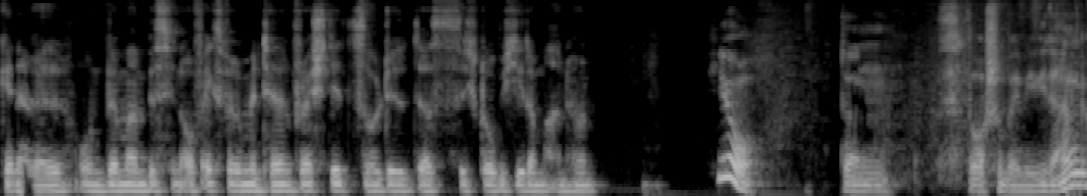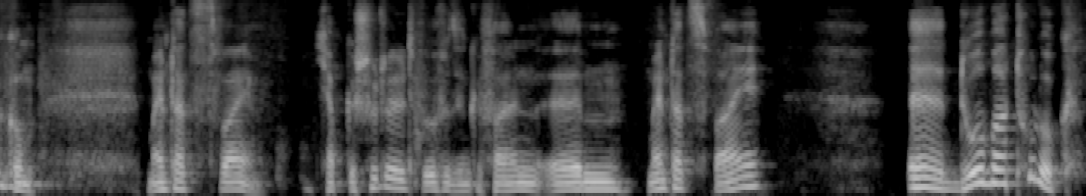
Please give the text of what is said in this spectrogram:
generell. Und wenn man ein bisschen auf experimentellen Fresh steht, sollte das sich, glaube ich, jeder mal anhören. Jo, dann wir auch schon bei mir wieder angekommen. Mein Platz 2. Ich habe geschüttelt, Würfel sind gefallen. Ähm, mein Platz 2, äh, Durba Tuluk,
